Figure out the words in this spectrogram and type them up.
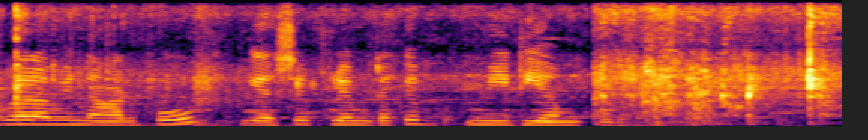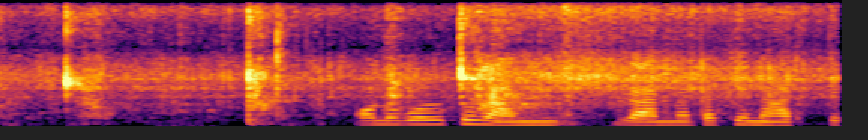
এবার আমি নাড়বো গ্যাসের ফ্লেমটাকে মিডিয়াম করে। অনবরত রান্নাটাকে নাড়তে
